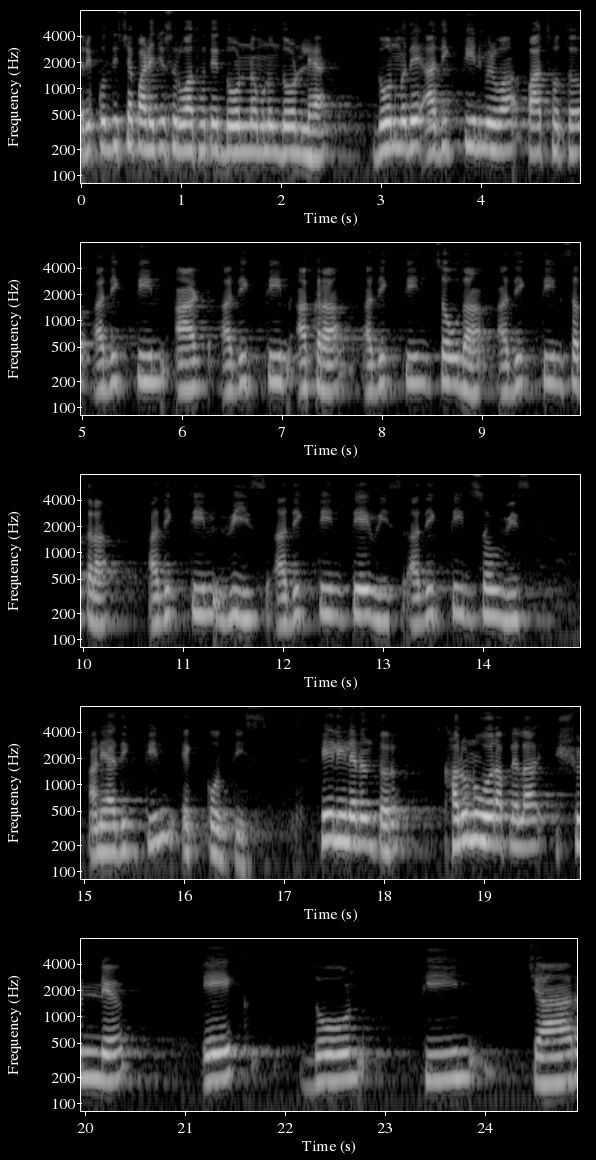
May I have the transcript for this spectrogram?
तर एकोणतीसच्या पाड्याची सुरुवात होते दोन न म्हणून दोन लिहा. दोनमध्ये अधिक तीन मिळवा पाच होतं. अधिक तीन आठ अधिक तीन अकरा अधिक तीन चौदा अधिक तीन सतरा अधिक तीन वीस अधिक तीन तेवीस अधिक तीन सव्वीस आणि अधिक तीन एकोणतीस. हे लिहिल्यानंतर खालून वर आपल्याला शून्य एक दोन तीन चार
